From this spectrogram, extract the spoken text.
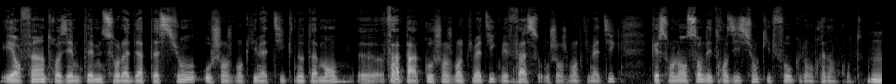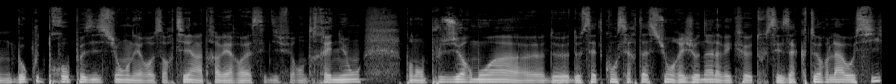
et enfin un troisième thème sur l'adaptation au changement climatique notamment, enfin pas qu'au changement climatique, mais face au changement climatique, quelles sont l'ensemble des transitions qu'il faut que l'on prenne en compte. Mmh, beaucoup de propositions on est ressorties à travers ces différentes réunions pendant plusieurs mois de, de cette concertation régionale avec tous ces acteurs là aussi.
